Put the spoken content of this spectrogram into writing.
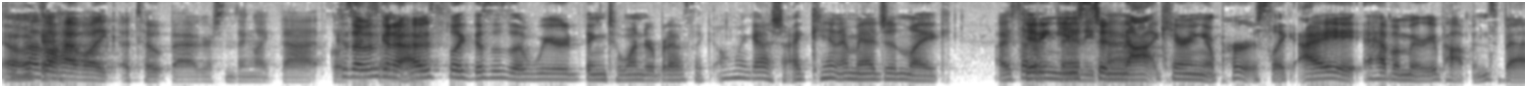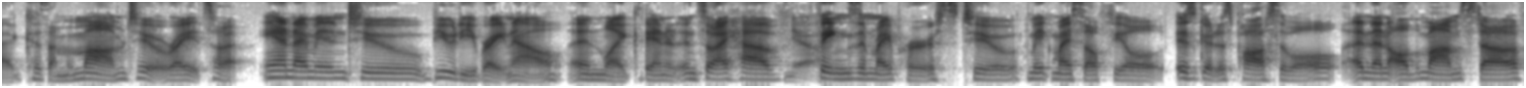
Oh, Sometimes okay. I'll have like a tote bag or something like that. Because I was gonna, I was like, this is a weird thing to wonder, but I was like, oh my gosh, I can't imagine like I used to have a getting used to pack. not carrying a purse. Like I have a Mary Poppins bag because I'm a mom too, right? So and I'm into beauty right now and like and so I have Yeah. things in my purse to make myself feel as good as possible. And then all the mom stuff,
